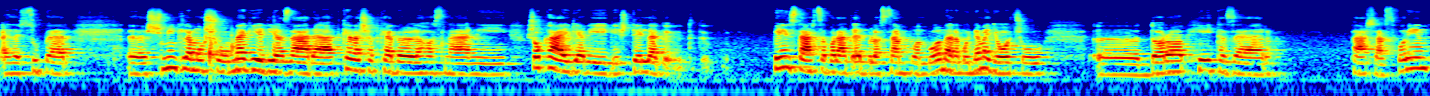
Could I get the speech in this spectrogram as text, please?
ez egy szuper sminklemosó, megérdi az árát, keveset kell belőle használni, sokáig elég, és tényleg pénztárca barát ebből a szempontból, mert amúgy nem egy olcsó darab, 7000 pár száz forint,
